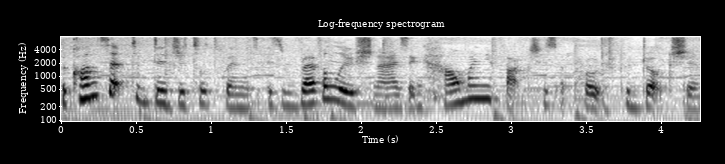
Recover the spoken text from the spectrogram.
The concept of digital twins is revolutionising how manufacturers approach production.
